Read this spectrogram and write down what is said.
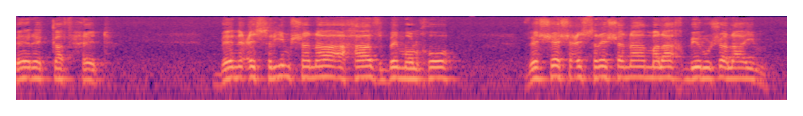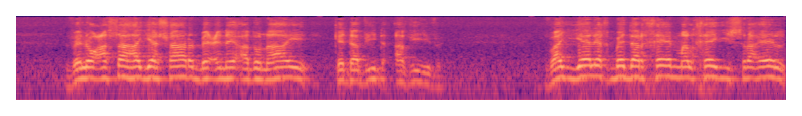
פרק כ"ח בן עשרים שנה אחז במולכו, ושש עשרה שנה מלך בירושלים, ולא עשה הישר בעיני אדוני כדוד אביו. וילך בדרכי מלכי ישראל,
